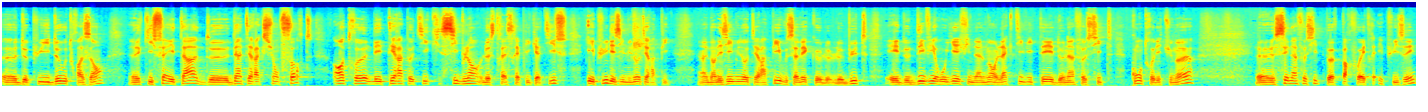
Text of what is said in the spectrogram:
euh, depuis deux ou trois ans euh, qui fait état d'interactions fortes entre les thérapeutiques ciblant le stress réplicatif et puis les immunothérapies. Hein, dans les immunothérapies, vous savez que le, but est de déverrouiller finalement l'activité de lymphocytes contre les tumeurs. Euh, ces lymphocytes peuvent parfois être épuisés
